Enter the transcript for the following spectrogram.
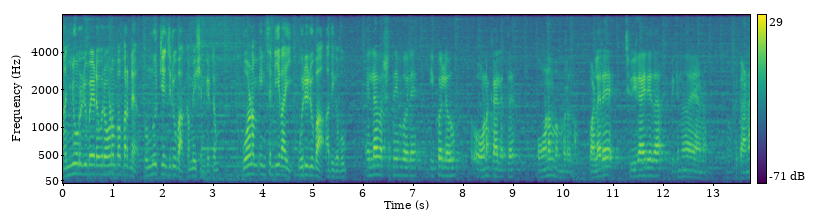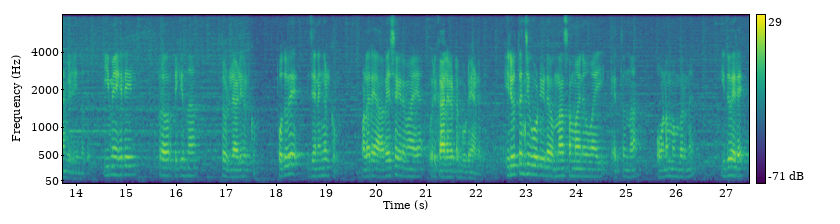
അഞ്ഞൂറ് രൂപയുടെ ഒരു ഓണം ബമ്പറിന് തൊണ്ണൂറ്റിയഞ്ച് രൂപ കമ്മീഷൻ കിട്ടും. ഓണം ഇൻസെന്റീവായി ഒരു രൂപ അധികവും. എല്ലാ വർഷത്തെയും പോലെ ഈ കൊല്ലവും ഓണക്കാലത്ത് ഓണം ബമ്പർ വളരെ സ്വീകാര്യത വയ്ക്കുന്നതായാണ് നമുക്ക് കാണാൻ കഴിയുന്നത്. ഈ മേഖലയിൽ പ്രവർത്തിക്കുന്ന തൊഴിലാളികൾക്കും പൊതുവെ ജനങ്ങൾക്കും വളരെ ആവേശകരമായ ഒരു കാലഘട്ടം കൂടിയാണിത്. ഇരുപത്തഞ്ച് കോടിയുടെ ഒന്നാം സമ്മാനവുമായി എത്തുന്ന ഓണം ബമ്പറിന് ഇതുവരെ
